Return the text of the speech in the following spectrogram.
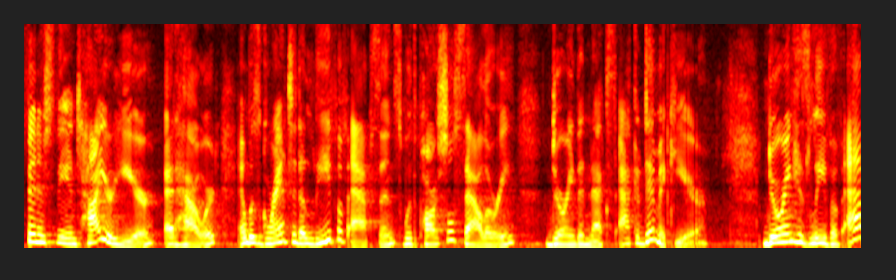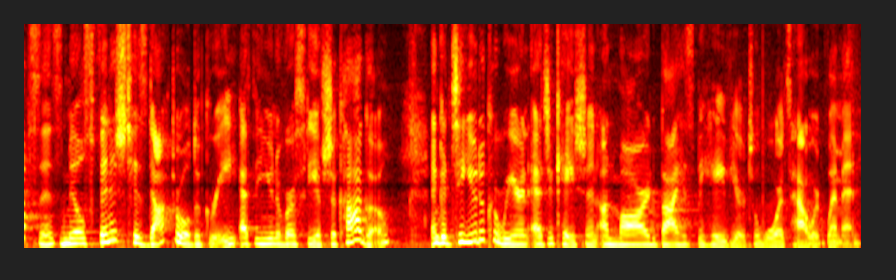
finished the entire year at Howard and was granted a leave of absence with partial salary during the next academic year. During his leave of absence, Mills finished his doctoral degree at the University of Chicago and continued a career in education unmarred by his behavior towards Howard women.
